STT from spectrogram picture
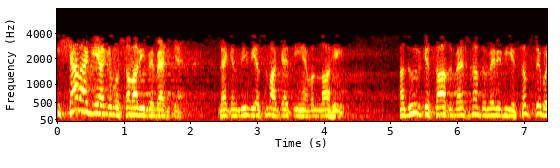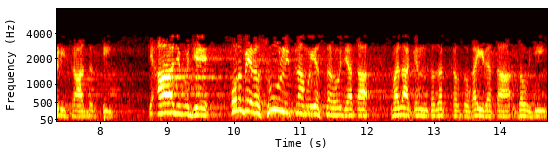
اشارہ کیا کہ وہ سواری پہ بیٹھ جائے۔ لیکن بی بی اسما کہتی ہیں، واللہ، حضور کے ساتھ بیٹھنا تو میرے لیے سب سے بڑی سعادت تھی کہ آج مجھے قرب رسول اتنا میسر ہو جاتا۔ ولا کہ تذکر تو غیرتا دو جی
